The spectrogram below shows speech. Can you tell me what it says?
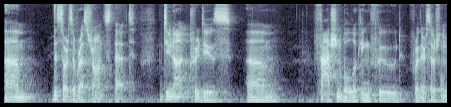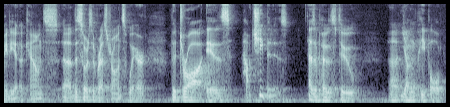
Um, the sorts of restaurants that do not produce um, fashionable looking food for their social media accounts, uh, the sorts of restaurants where the draw is how cheap it is, as opposed to uh, young people,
